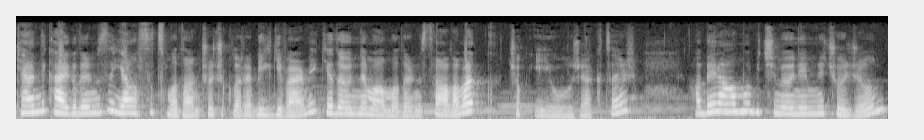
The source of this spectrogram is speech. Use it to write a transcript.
kendi kaygılarınızı yansıtmadan çocuklara bilgi vermek ya da önlem almalarını sağlamak çok iyi olacaktır. Haber alma biçimi önemli çocuğun.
